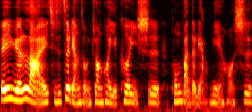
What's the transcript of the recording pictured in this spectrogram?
诶，原来其实这两种状况也可以是铜板的两面，哈，是。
